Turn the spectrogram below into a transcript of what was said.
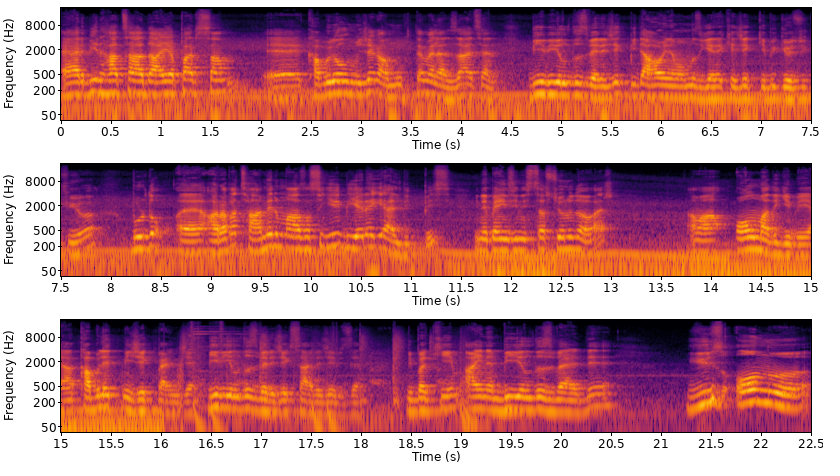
Eğer bir hata daha yaparsam e, kabul olmayacak ama muhtemelen zaten bir yıldız verecek bir daha oynamamız gerekecek gibi gözüküyor. Burada e, araba tamir mağazası gibi bir yere geldik biz. Yine benzin istasyonu da var. Ama olmadı gibi ya. Kabul etmeyecek bence. Bir yıldız verecek sadece bize. Bir bakayım. Aynen bir yıldız verdi. 110 mu?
